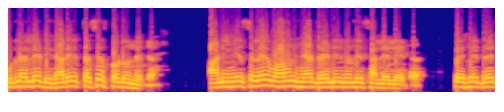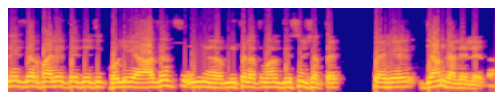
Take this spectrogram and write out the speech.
उरलेले ढिगारे तसेच पडून येतात. आणि हे सगळे वाहून ह्या ड्रेनेजमध्ये चाललेले येतात. तर हे ड्रेनेज जर पाहिले तर त्याची खोली आजच मी त्याला तुम्हाला दिसू शकते. तर हे जाम झालेले येतात.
